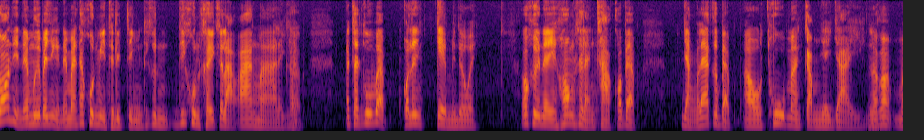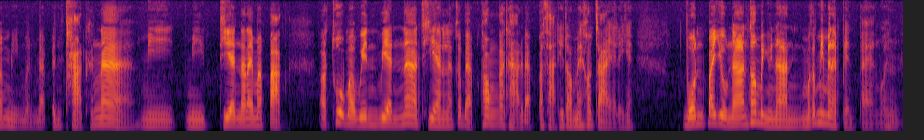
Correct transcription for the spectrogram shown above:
ก้อนหินในมือเป็นอย่างอื่นได้ไหมถ้าคุณมีอิทธิฤทธิ์จริงที่คุณที่คุณเคยกล่าวอ้างมาอะไรอย่างเงี้ครัยบอาจารย์กูแบบก็เล่นเกมนี้ด้วยเว้ยก็คือในห้องแถลงข่าวก็แบบอย่างแรกก็แบบเอาทูบมากำใหญ่ ๆ แล้วก็มันมีเหมือนแบบเป็นถาดข้างหน้า มีมีเทียนอะไรมาปักเอาทูบมาเวียนเวียนหน้าเทียนแล้วก็แบบท่องคาถาแบบภาษาที่เราไม่เข้าใจอะไรเงี้ยวนไปอยู่นานท่องไปอยู่นานมันก็ไม่มีอะไรเปลี่ยนแปลงเว้ยอืมเ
